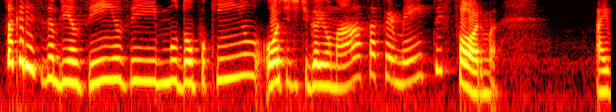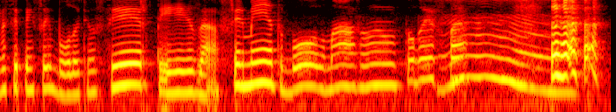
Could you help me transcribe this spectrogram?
Só que esses embriãozinhos e mudou um pouquinho. Hoje a gente ganhou massa, fermento e forma. Aí você pensou em bolo, eu tenho certeza. Fermento, bolo, massa, tudo isso, né? Hum.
